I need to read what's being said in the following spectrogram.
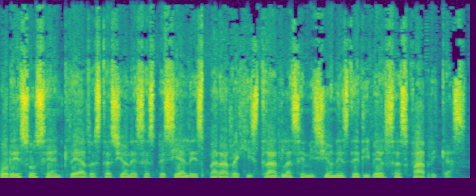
Por eso se han creado estaciones especiales para registrar las emisiones de diversas fábricas.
